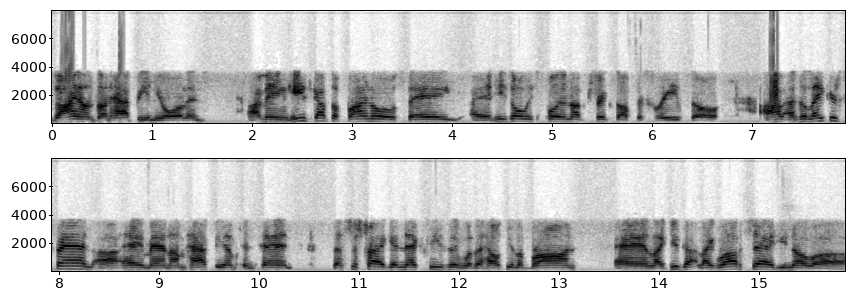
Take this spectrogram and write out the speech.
Zion's unhappy in New Orleans. I mean, he's got the final say, and he's always pulling up tricks off the sleeve. So, uh, as a Lakers fan, uh, hey man, I'm happy, I'm content. Let's just try again next season with a healthy LeBron. And like you got, like Rob said, you know, uh,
